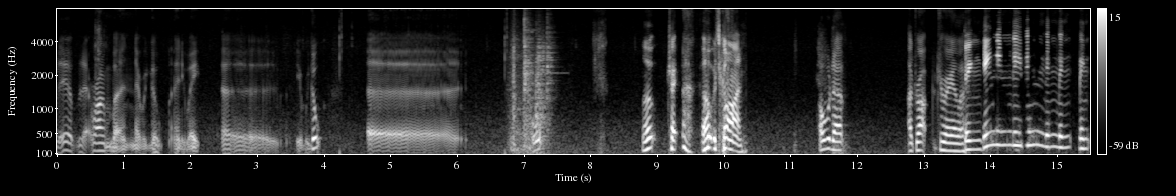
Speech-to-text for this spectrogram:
yep, that wrong button. There we go. Anyway, uh, here we go. Uh, oh, Oh, tra- oh, it's gone. hold up. I dropped the trailer. Ding, ding, ding, ding, ding, ding, ding, ding.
